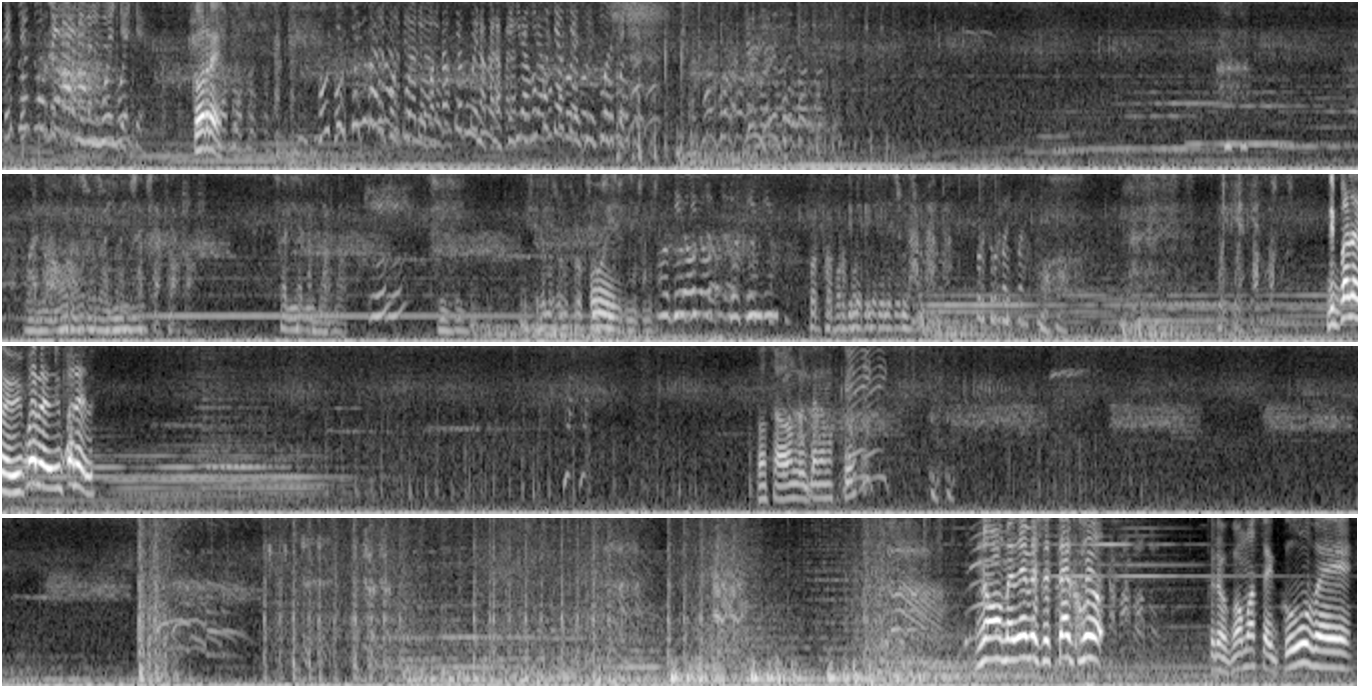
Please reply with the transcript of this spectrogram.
Eso es por dejarme en el muelle. ¡Corre! Oye, soy una reportera lo bastante buena para seguir a dos soñadores muy fuertes. Bueno, ahora solo hay un saxafón. Salí está muerto. ¿Qué? Sí, sí. Y seremos los próximos Uy. Oh, Dios, lo, lo siento. Por favor, dime que tienes un arma. Por supuesto. Gracias. Muy bien, vamos. ¡Dispárale, dispárale, dispárale! Entonces, ¿a dónde tenemos que ir? ¡No, me debes estar jo... Pero ¿cómo se cubre?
